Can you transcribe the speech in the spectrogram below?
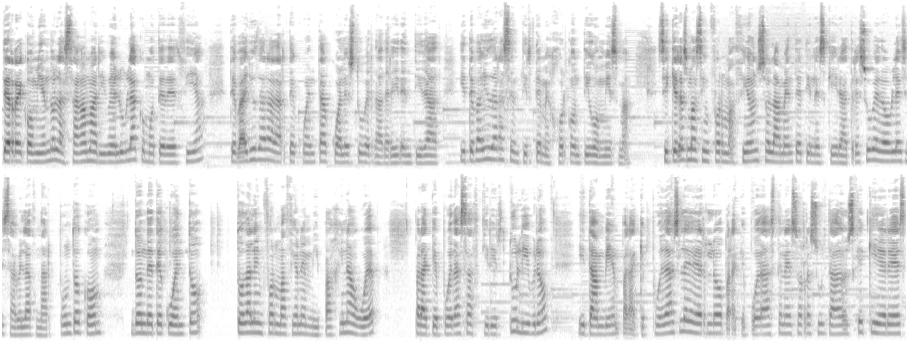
te recomiendo la saga Maribélula, como te decía, te va a ayudar a darte cuenta cuál es tu verdadera identidad y te va a ayudar a sentirte mejor contigo misma. Si quieres más información, solamente tienes que ir a www.isabelaznar.com, donde te cuento toda la información en mi página web para que puedas adquirir tu libro y también para que puedas leerlo, para que puedas tener esos resultados que quieres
